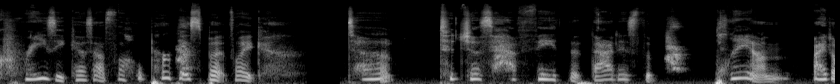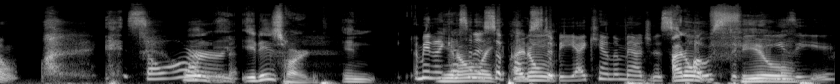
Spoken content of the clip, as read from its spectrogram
crazy because that's the whole purpose. But like to to just have faith that that is the plan. I don't. It's so hard. it- it is hard and I mean, I guess know, it is like, supposed to be. I can't imagine it's I don't supposed to feel- be easy.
